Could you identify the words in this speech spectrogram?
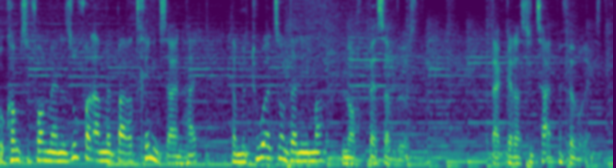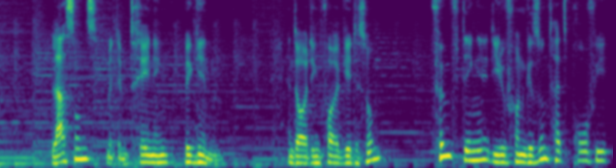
bekommst du von mir eine sofort anwendbare Trainingseinheit, damit du als Unternehmer noch besser wirst. Danke, dass du die Zeit mit verbringst. Lass uns mit dem Training beginnen. In der heutigen Folge geht es um fünf Dinge, die du von Gesundheitsprofi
